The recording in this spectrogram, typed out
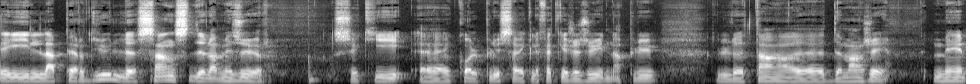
il a perdu le sens de la mesure, ce qui euh, colle plus avec le fait que Jésus n'a plus le temps euh, de manger. Mais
